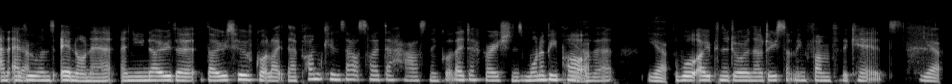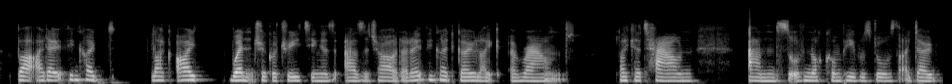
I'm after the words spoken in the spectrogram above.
and Yeah. everyone's in on it, and you know that those who have got like their pumpkins outside their house and they've got their decorations want to be part of it, Yeah. will open the door and they'll do something fun for the kids. Yeah. But I don't think I'd like I went trick or treating as as a child. I don't think I'd go like around like a town and sort of knock on people's doors that I don't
